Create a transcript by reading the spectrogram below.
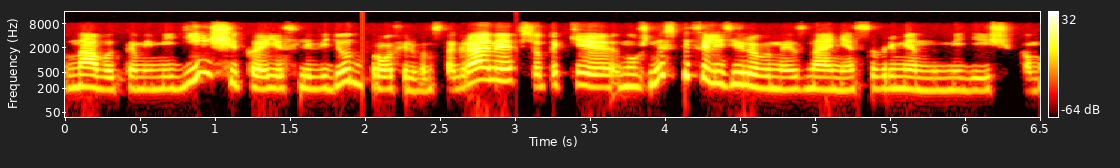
навыками медийщика, если ведет профиль в Инстаграме. Все-таки нужны специализированные знания современным медийщикам,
